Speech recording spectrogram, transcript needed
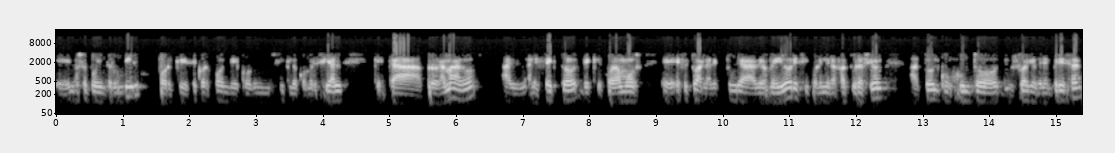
eh, no se puede interrumpir porque se corresponde con un ciclo comercial que está programado al, al efecto de que podamos eh, efectuar la lectura de los medidores y por ende la facturación a todo el conjunto de usuarios de la empresa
